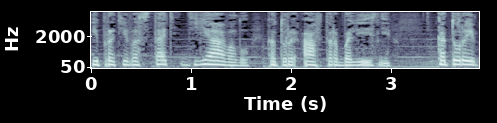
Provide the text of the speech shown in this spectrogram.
и противостать дьяволу, который автор болезни, который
